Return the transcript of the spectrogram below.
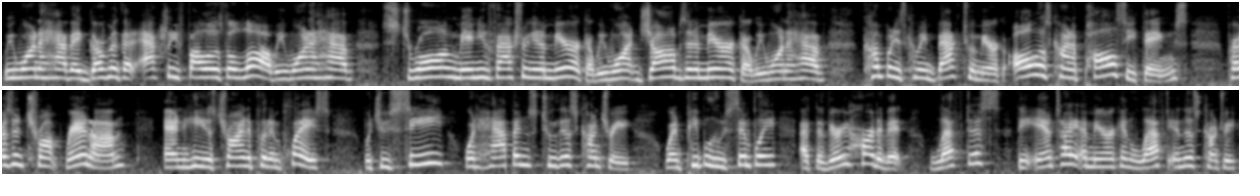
We want to have a government that actually follows the law. We want to have strong manufacturing in America. We want jobs in America. We want to have companies coming back to America. All those kind of policy things President Trump ran on and he is trying to put in place. But you see what happens to this country when people who simply, at the very heart of it, leftists, the anti American left in this country,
